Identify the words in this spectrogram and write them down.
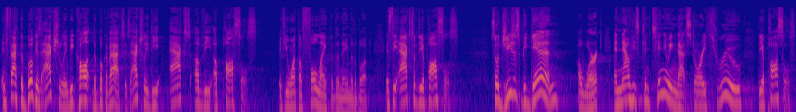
In fact, the book is actually, we call it the book of Acts, it's actually the Acts of the Apostles, if you want the full length of the name of the book. It's the Acts of the Apostles. So Jesus began a work, and now he's continuing that story through the apostles.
